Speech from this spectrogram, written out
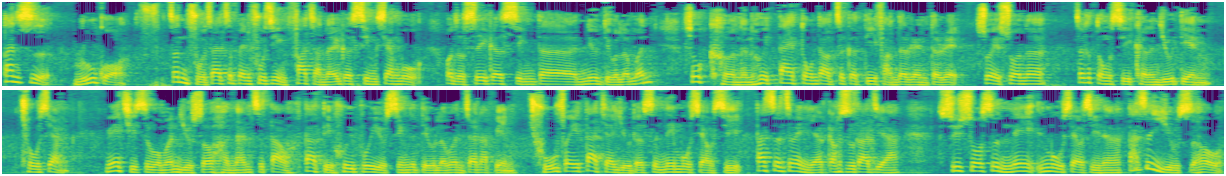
但是如果政府在这边附近发展了一个新项目，或者是一个新的 new development，说可能会带动到这个地方的 render rate。所以说呢，这个东西可能有点抽象。因为其实我们有时候很难知道到底会不会有新的丢人问在那边，除非大家有的是内幕消息。但是这边也要告诉大家，虽说是内幕消息呢，但是有时候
